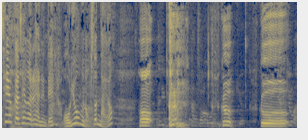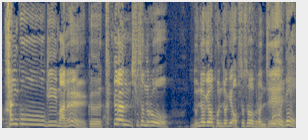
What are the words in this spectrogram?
체육관 생활을 하는데 어려움은 없었나요? 어, 그, 그, 한국이만을 그 특별한 시선으로 눈여겨 본 적이 없어서 그런지. 어, 네.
